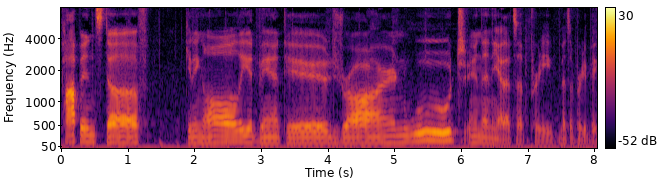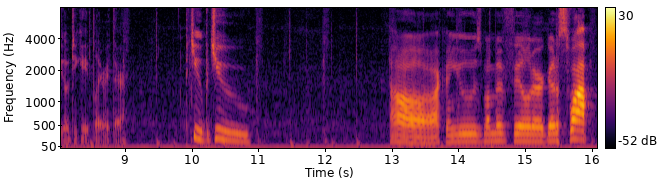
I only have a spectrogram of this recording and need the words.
popping stuff, getting all the advantage, drawing woot, and then yeah, that's a pretty that's a pretty big OTK play right there. Pachoo, pachoo. Oh, I can use my midfielder. Go to swap.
